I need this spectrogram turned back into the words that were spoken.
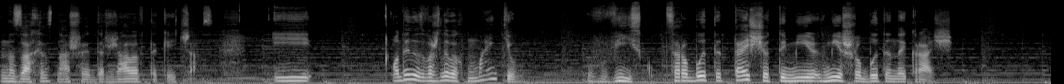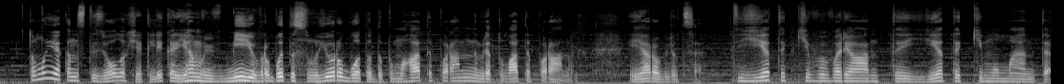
на захист нашої держави в такий час. І один із важливих моментів в війську це робити те, що ти вмієш робити найкраще. Тому як анестезіолог, як лікар, я вмію робити свою роботу, допомагати пораненим, рятувати поранених. І я роблю це. Є такі варіанти, є такі моменти,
